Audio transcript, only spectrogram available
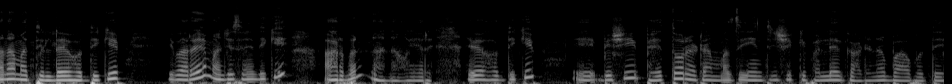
আনা মাতিলডে হদ্দিকে এবারে মাঝে শ্রেণি দিকে আরবান নানা হয় আর এবার হদ্দিকে এ বেশি ভেতর এটা মাঝে ইন্দ্রি শিখে ফেললে গার্ডেনের বাবদে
